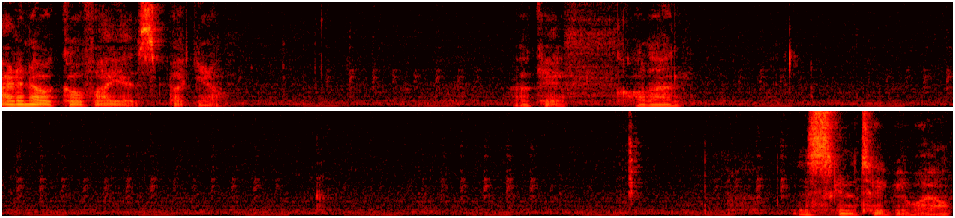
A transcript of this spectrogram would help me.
I don't know what Ko-Fi is, but you know. Okay, hold on. This is gonna take me a while.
